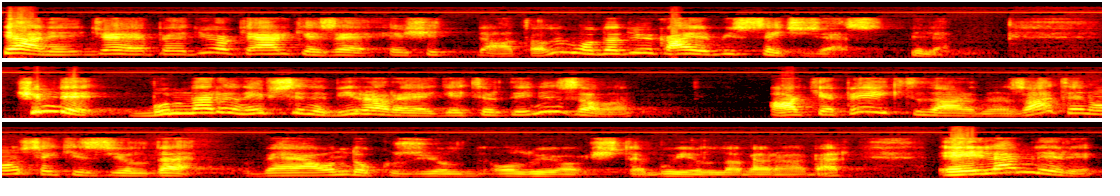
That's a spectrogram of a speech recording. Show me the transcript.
Yani CHP diyor ki herkese eşit dağıtalım. O da diyor ki hayır biz seçeceğiz bile. Şimdi bunların hepsini bir araya getirdiğiniz zaman AKP iktidarının zaten 18 yılda veya 19 yıl oluyor işte bu yılla beraber eylemleri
